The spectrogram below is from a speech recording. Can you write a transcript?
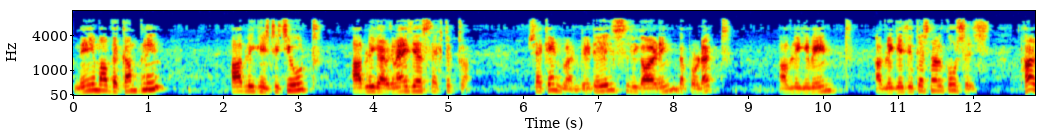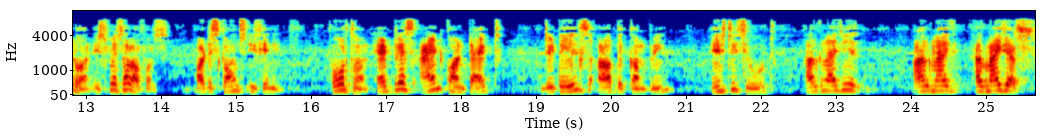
name of the company, oblique institute, oblique organizers, etc. Second one, details regarding the product, oblique event, oblique educational courses. Third one, special offers or discounts if any. Fourth one, address and contact details of the company, institute, organize, organize, organizers.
